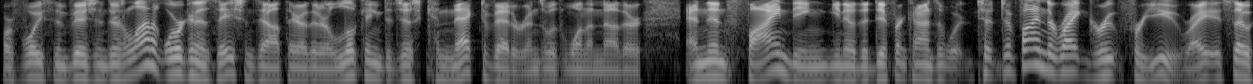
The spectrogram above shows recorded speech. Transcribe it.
or Voice and Vision. There's a lot of organizations out there that are looking to just connect veterans with one another, and then finding you know the different kinds of to, to find the right group for you, right? So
